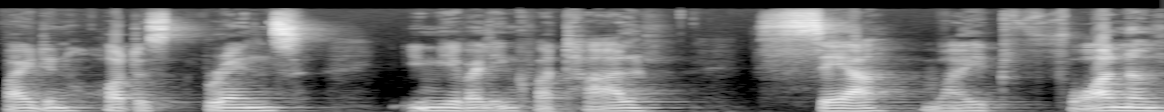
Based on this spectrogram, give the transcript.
bei den Hottest Brands im jeweiligen Quartal sehr weit vorne.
